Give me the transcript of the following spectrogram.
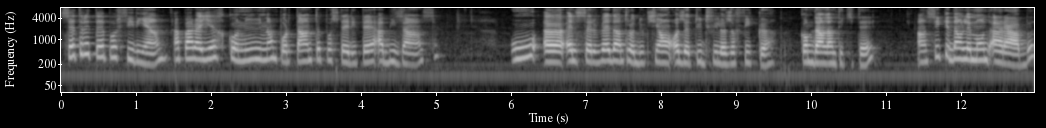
Ce traité porphyrien a par ailleurs connu une importante postérité à Byzance, où euh, elle servait d'introduction aux études philosophiques, comme dans l'Antiquité, ainsi que dans le monde arabe,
